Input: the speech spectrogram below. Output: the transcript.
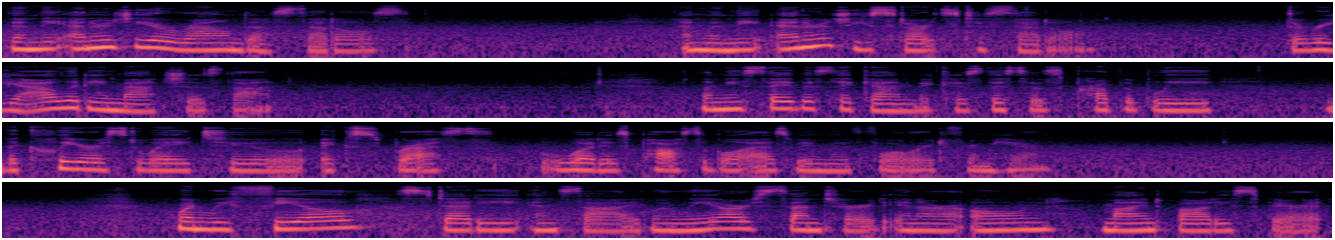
then the energy around us settles and when the energy starts to settle, the reality matches that. Let me say this again because this is probably the clearest way to express what is possible as we move forward from here. When we feel steady inside, when we are centered in our own mind, body, spirit,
